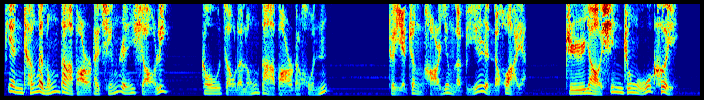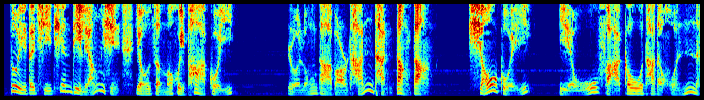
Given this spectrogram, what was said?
变成了龙大宝的情人小丽，勾走了龙大宝的魂。这也正好应了别人的话呀：只要心中无愧，对得起天地良心，又怎么会怕鬼？若龙大宝坦坦荡荡，小鬼也无法勾他的魂呢。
